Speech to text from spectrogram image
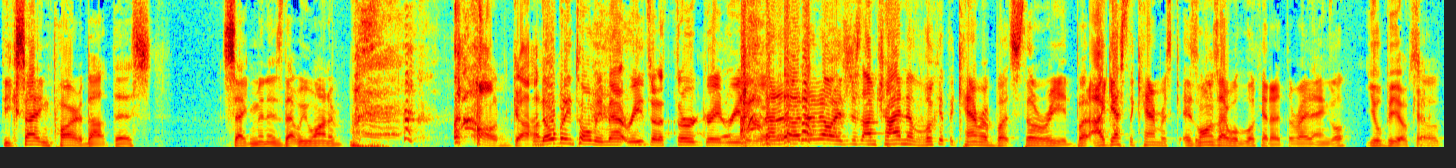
The exciting part about this segment is that we want to. Oh God. Nobody told me Matt reads at a third grade reading no, level. no, no, no, no. It's just I'm trying to look at the camera but still read. But I guess the camera's as long as I will look at it at the right angle. You'll be okay. So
